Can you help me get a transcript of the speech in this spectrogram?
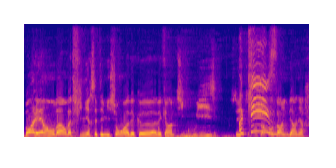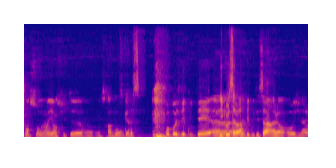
Bon allez, hein, on va on va finir cette émission avec euh, avec un petit quiz. C'est encore, encore une dernière chanson et ensuite euh, on, on sera bon. On se casse. Je vous propose d'écouter. euh, Nico, ça va D'écouter ça. Alors original.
